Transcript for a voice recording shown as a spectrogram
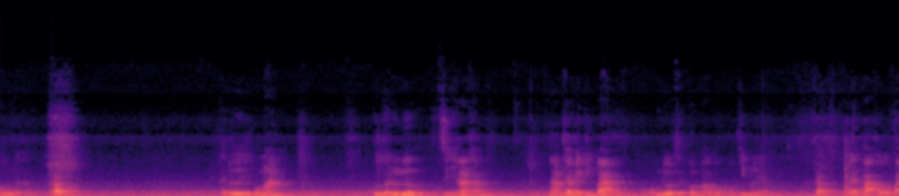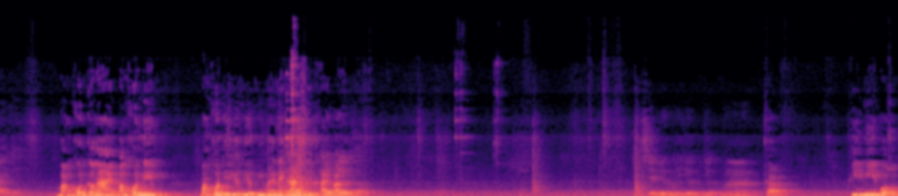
พูดนะครับ ครับก็เลยประมาณคุยกันเรื่องสี่ห้าครั้งน้ำแทบไม่กินบ้านผมโยนเสร็จกดมาเขาบอกเขากินมาแล้วครับได้พระเขาก็ไปเลยบางคนก็ง่าย บางคนนี่บางคนที่เรื่องเยอะมีไหมในการซื้อขายบ้านเยอะครับไม่ใช่เรื่องไม่เยอะเยอะมากครับ พี่มีประสบ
